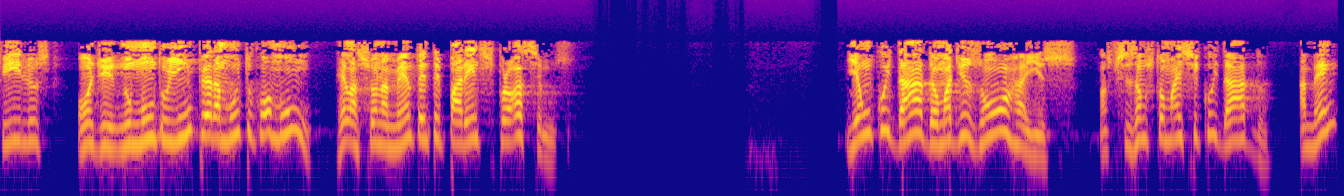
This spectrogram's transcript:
filhos, onde no mundo ímpio era muito comum relacionamento entre parentes próximos. E é um cuidado, é uma desonra isso. Nós precisamos tomar esse cuidado. Amém?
